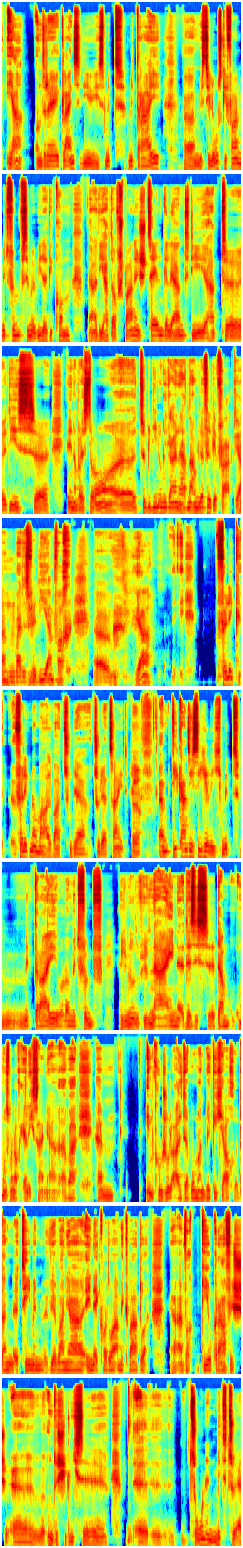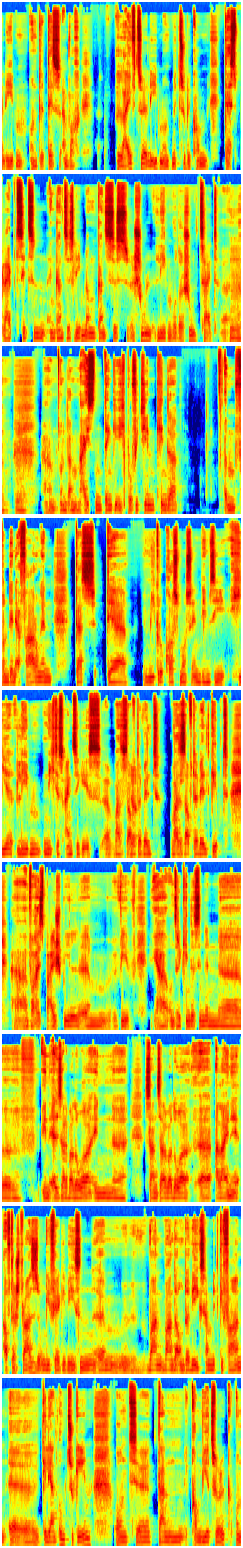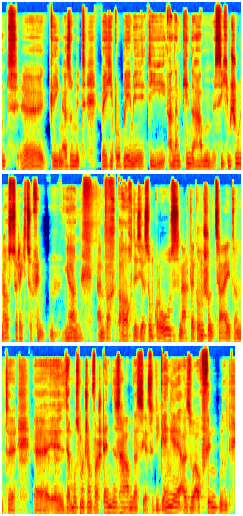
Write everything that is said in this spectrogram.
ja, Unsere Kleinste, die ist mit, mit drei, ähm, ist die losgefahren, mit fünf sind wir wiedergekommen. Ja, die hat auf Spanisch zählen gelernt, die hat, äh, die ist äh, in einem Restaurant äh, zur Bedienung gegangen und hat nach einem Löffel gefragt, ja, mhm. weil das für die einfach, äh, ja, völlig, völlig normal war zu der, zu der Zeit. Ja. Ähm, die kann sich sicherlich mit, mit drei oder mit fünf nicht mehr so viel Nein, das mhm. ist, äh, da muss man auch ehrlich sein, ja. Aber ähm, im Grundschulalter, wo man wirklich auch dann äh, Themen, wir waren ja in Ecuador am Äquator, ja, einfach geografisch äh, unterschiedlichste äh, Zonen mitzuerleben und das einfach live zu erleben und mitzubekommen, das bleibt sitzen ein ganzes Leben lang, ein ganzes Schulleben oder Schulzeit. Mhm. Und am meisten, denke ich, profitieren Kinder ähm, von den Erfahrungen, dass der Mikrokosmos, in dem sie hier leben, nicht das einzige ist, äh, was es auf ja. der Welt was es auf der Welt gibt. Äh, einfach als Beispiel, ähm, wie, ja, unsere Kinder sind in, äh, in El Salvador, in äh, San Salvador äh, alleine auf der Straße so ungefähr gewesen, ähm, waren, waren da unterwegs, haben mit Gefahren äh, gelernt umzugehen und äh, dann kommen wir zurück und äh, kriegen also mit, welche Probleme die anderen Kinder haben, sich im Schulhaus zurechtzufinden. Ja, mhm. einfach, ach, das ist ja so groß nach der Grundschulzeit Zeit und äh, äh, da muss man schon Verständnis haben, dass sie also die Gänge also auch finden und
